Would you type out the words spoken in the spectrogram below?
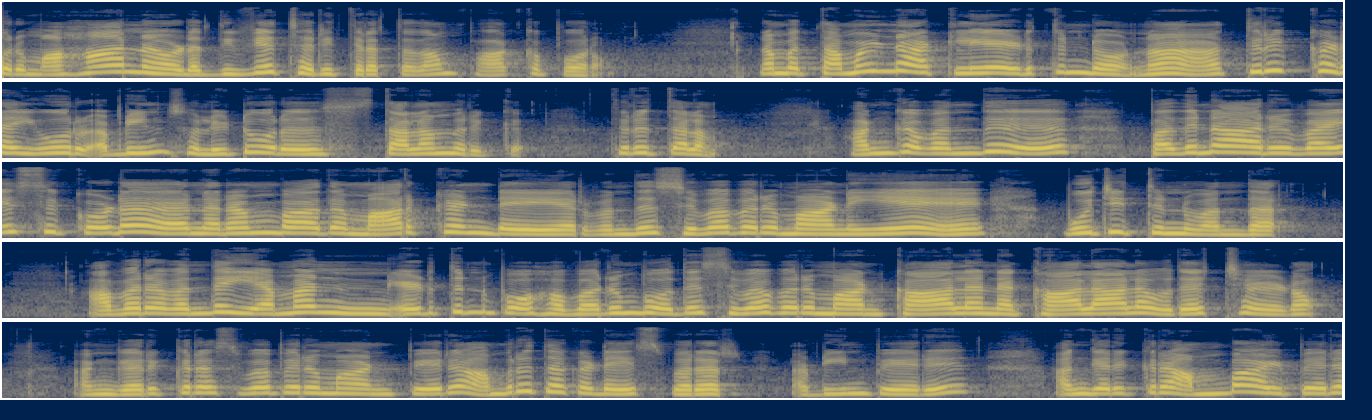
ஒரு மகானோட திவ்ய சரித்திரத்தை தான் பார்க்க போகிறோம் நம்ம தமிழ்நாட்டிலேயே எடுத்துட்டோன்னா திருக்கடையூர் அப்படின்னு சொல்லிட்டு ஒரு ஸ்தலம் இருக்குது திருத்தலம். அங்கே வந்து பதினாறு வயசு கூட நிரம்பாத மார்க்கண்டேயர் வந்து சிவபெருமானையே பூஜித்துன்னு வந்தார். அவரை வந்து யமன் எடுத்துன்னு போக வரும்போது சிவபெருமான் காலனை காலால் உதைச்ச இடம். அங்கே இருக்கிற சிவபெருமான் பேர் அமிர்தகடேஸ்வரர் அப்படின்னு பேர். அங்கே இருக்கிற அம்பாள் பேர்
